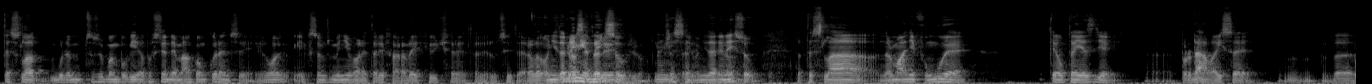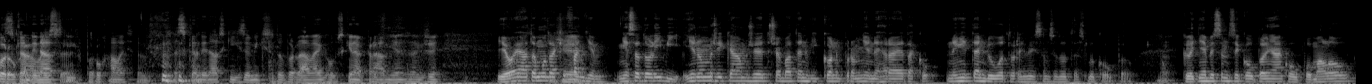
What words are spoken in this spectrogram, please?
Tesla, budem, co se budeme povídat, prostě nemá konkurenci. Jo? Jak jsem zmiňoval, je tady Faraday Future, je tady Luciter, ale oni tady vlastně nejsou. Že? Přesně, tady. oni tady no. nejsou. Ta Tesla normálně funguje, ty auta jezdí, prodávají se, v skandinávských, se. poruchávají se, ve skandinávských zemích se to prodává jak housky na krámě, takže Jo, já tomu taky že... fandím. Mně se to líbí. Jenom říkám, že třeba ten výkon pro mě nehraje takový. Není ten důvod, proč bych si tu Teslu koupil. No. Klidně bych si koupil nějakou pomalou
